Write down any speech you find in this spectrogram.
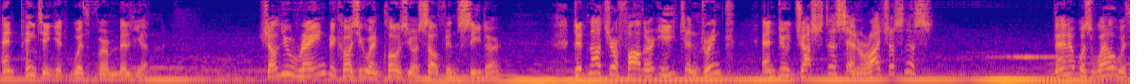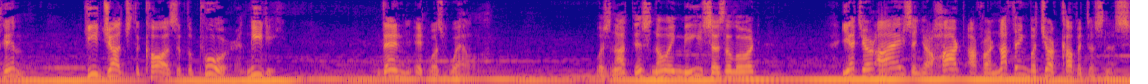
and painting it with vermilion. Shall you reign because you enclose yourself in cedar? Did not your father eat and drink and do justice and righteousness? Then it was well with him. He judged the cause of the poor and needy. Then it was well. Was not this knowing me, says the Lord? Yet your eyes and your heart are for nothing but your covetousness,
